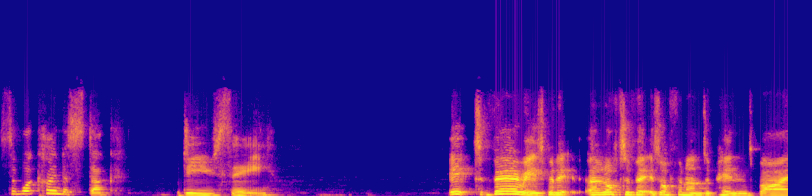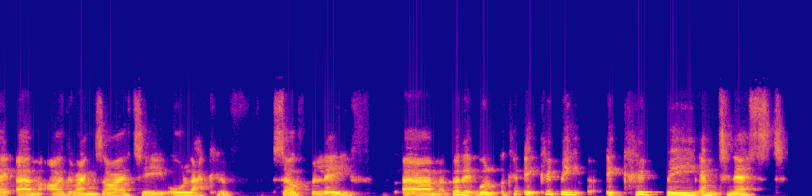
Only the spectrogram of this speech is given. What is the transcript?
So what kind of stuck do you see it varies, but it, a lot of it is often underpinned by um, either anxiety or lack of self belief. Um, but it will, it could be, it could be empty nest.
